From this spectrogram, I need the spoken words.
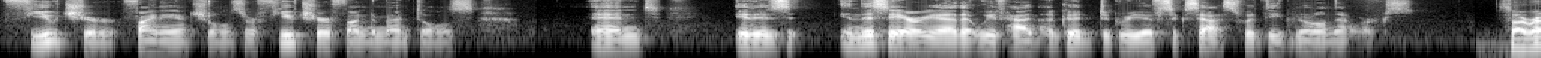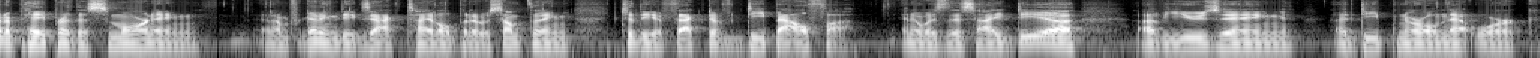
future financials or future fundamentals. And it is in this area that we've had a good degree of success with deep neural networks. So I read a paper this morning and I'm forgetting the exact title, but it was something to the effect of deep alpha. And it was this idea of using a deep neural network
